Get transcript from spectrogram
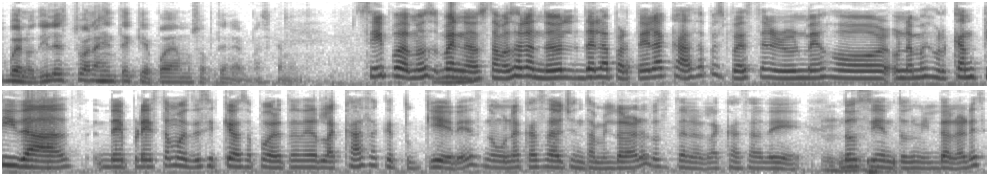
bueno, diles tú a la gente que podamos obtener, básicamente. Sí, podemos, bueno, estamos hablando de- la parte de la casa, pues puedes tener un mejor, una mejor cantidad de préstamo, es decir, que vas a poder tener la casa que tú quieres, no una casa de 80 mil dólares, vas a tener la casa de Ujú. 200 mil dólares,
